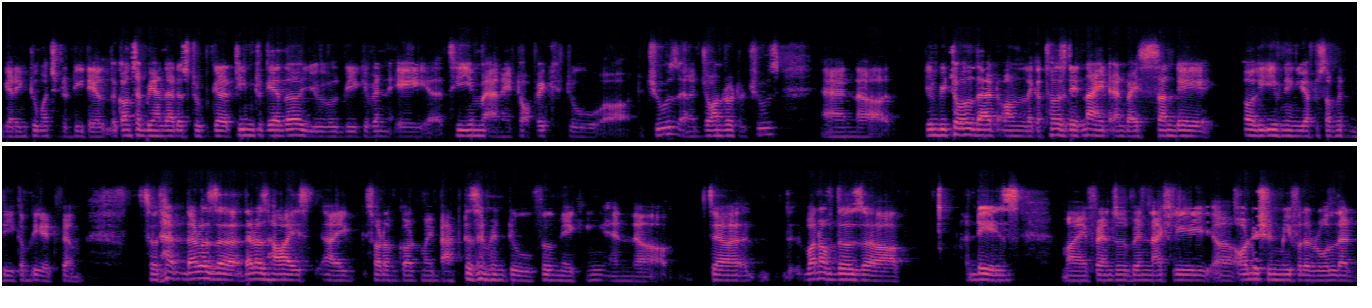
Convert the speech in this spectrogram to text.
getting too much into detail, the concept behind that is to get a team together. You will be given a, uh theme and a topic to uh, to choose and a genre to choose, and uh, you'll be told that on like a Thursday night, and by Sunday early evening you have to submit the completed film. So that that was uh, that was how I I sort of got my baptism into filmmaking, and uh, one of those uh, days my friends have been actually uh, auditioned me for the role that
